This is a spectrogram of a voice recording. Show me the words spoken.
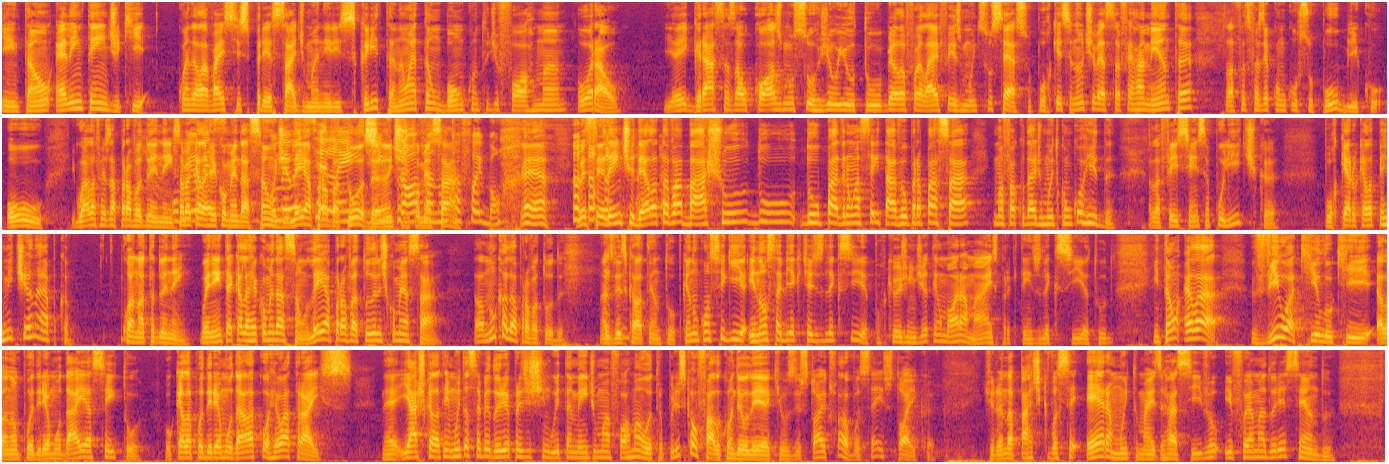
Então, ela entende que quando ela vai se expressar de maneira escrita, não é tão bom quanto de forma oral. E aí, graças ao Cosmos, surgiu o YouTube, ela foi lá e fez muito sucesso. Porque se não tivesse essa ferramenta, se ela fosse fazer concurso público, ou igual ela fez a prova do Enem, O sabe aquela ex- recomendação o de ler a prova toda antes prova de começar? nunca foi bom. É, o excelente dela estava abaixo do, do padrão aceitável para passar em uma faculdade muito concorrida. Ela fez ciência política porque era o que ela permitia na época, com a nota do Enem. O Enem tem aquela recomendação: leia a prova toda antes de começar. Ela nunca leu a prova toda, nas vezes que ela tentou, porque não conseguia e não sabia que tinha dislexia, porque hoje em dia tem uma hora a mais para que tem dislexia tudo. Então ela viu aquilo que ela não poderia mudar e aceitou. O que ela poderia mudar, ela correu atrás. Né? E acho que ela tem muita sabedoria para distinguir também de uma forma ou outra. Por isso que eu falo, quando eu leio aqui os estoicos, falo, você é estoica. Tirando a parte que você era muito mais irracível e foi amadurecendo.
